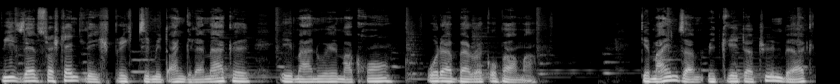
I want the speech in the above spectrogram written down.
Wie selbstverständlich spricht sie mit Angela Merkel, Emmanuel Macron oder Barack Obama. Gemeinsam mit Greta Thunberg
